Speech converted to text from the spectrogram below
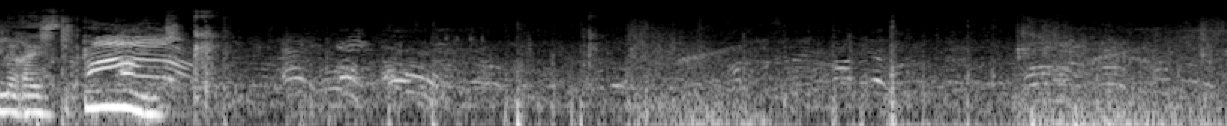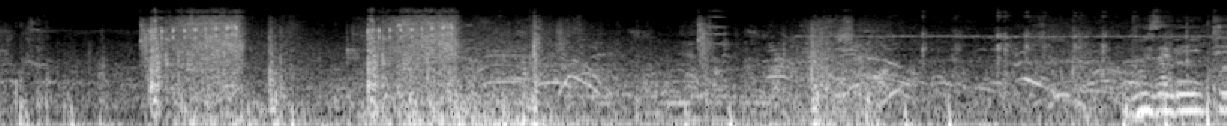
Il reste une minute. Vous avez été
